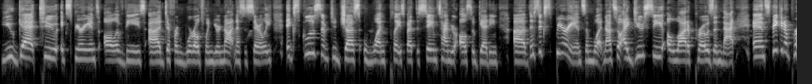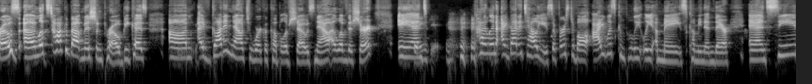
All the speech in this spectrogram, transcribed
you get to experience all of these uh, different worlds when you're not necessarily exclusive to just one place, but at the same time, you're also getting uh, this experience and whatnot whatnot. So I do see a lot of pros in that. And speaking of pros, uh, let's talk about Mission Pro because um, I've gotten now to work a couple of shows now. I love the shirt. And KiLynn, I got to tell you. So, first of all, I was completely amazed coming in there and seeing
